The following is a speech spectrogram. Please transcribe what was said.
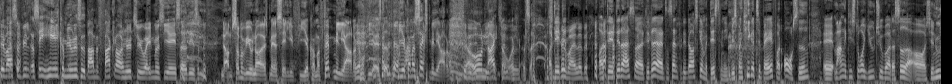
det var så vildt at se hele communityet bare med fakler og høtyve, og inde mod EA sad de sådan, Nå, men så må vi jo nøjes med at sælge 4,5 milliarder Ja. kopier i stedet for 4,6 milliarder kopier. Åh oh, nej dog. Altså. Og, Og det er det- køber alle det. og det det, der er så, det er der er interessant, for det er der også sker med Destiny. Hvis man kigger tilbage for et år siden, øh, mange af de store YouTubere, der sidder og siger, nu,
